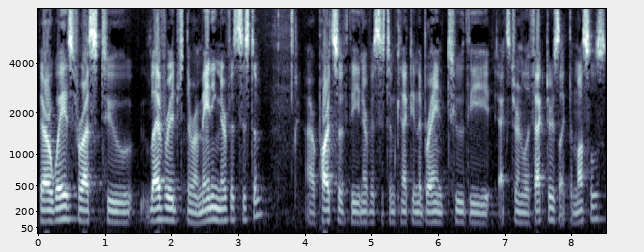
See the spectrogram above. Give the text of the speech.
there are ways for us to leverage the remaining nervous system are parts of the nervous system connecting the brain to the external effectors like the muscles.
